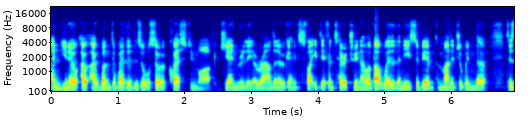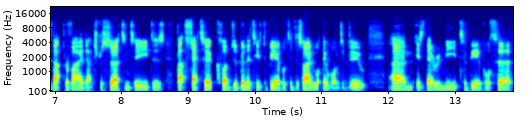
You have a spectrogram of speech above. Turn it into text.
and you know I, I wonder whether there's also a question mark generally around. I know we're going to slightly different territory now about whether there needs to be a, a manager window. Does that provide extra certainty? Does that fetter clubs' ability to be able to decide what they want to do? Um, is there a need to be able to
